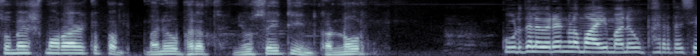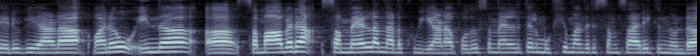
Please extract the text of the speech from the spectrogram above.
സുമേഷ് മൊറാഴയ്ക്കൊപ്പം മനു ഭരത് ന്യൂസ് എയ്റ്റീൻ കണ്ണൂർ. കൂടുതൽ വിവരങ്ങളുമായി മനു ഭരത് ചേരുകയാണ്. മനു ഇന്ന് സമാപന സമ്മേളനം നടക്കുകയാണ്. പൊതുസമ്മേളനത്തിൽ മുഖ്യമന്ത്രി സംസാരിക്കുന്നുണ്ട്.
